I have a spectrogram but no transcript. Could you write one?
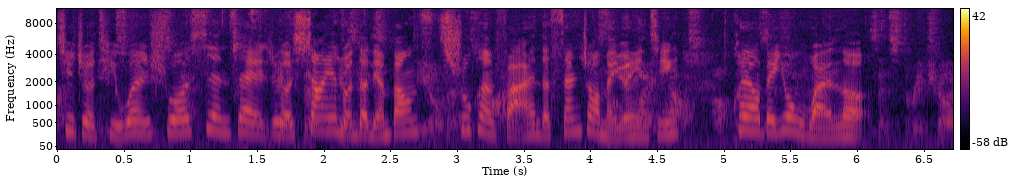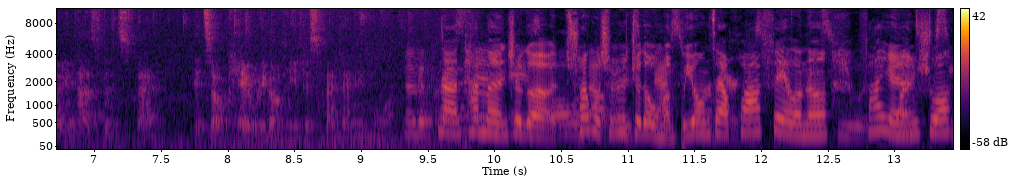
记者提问说：“现在这个上一轮的联邦纾困法案的三兆美元已经快要被用完了。”那他们这个川普是不是觉得我们不用再花费了呢？发言人说，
